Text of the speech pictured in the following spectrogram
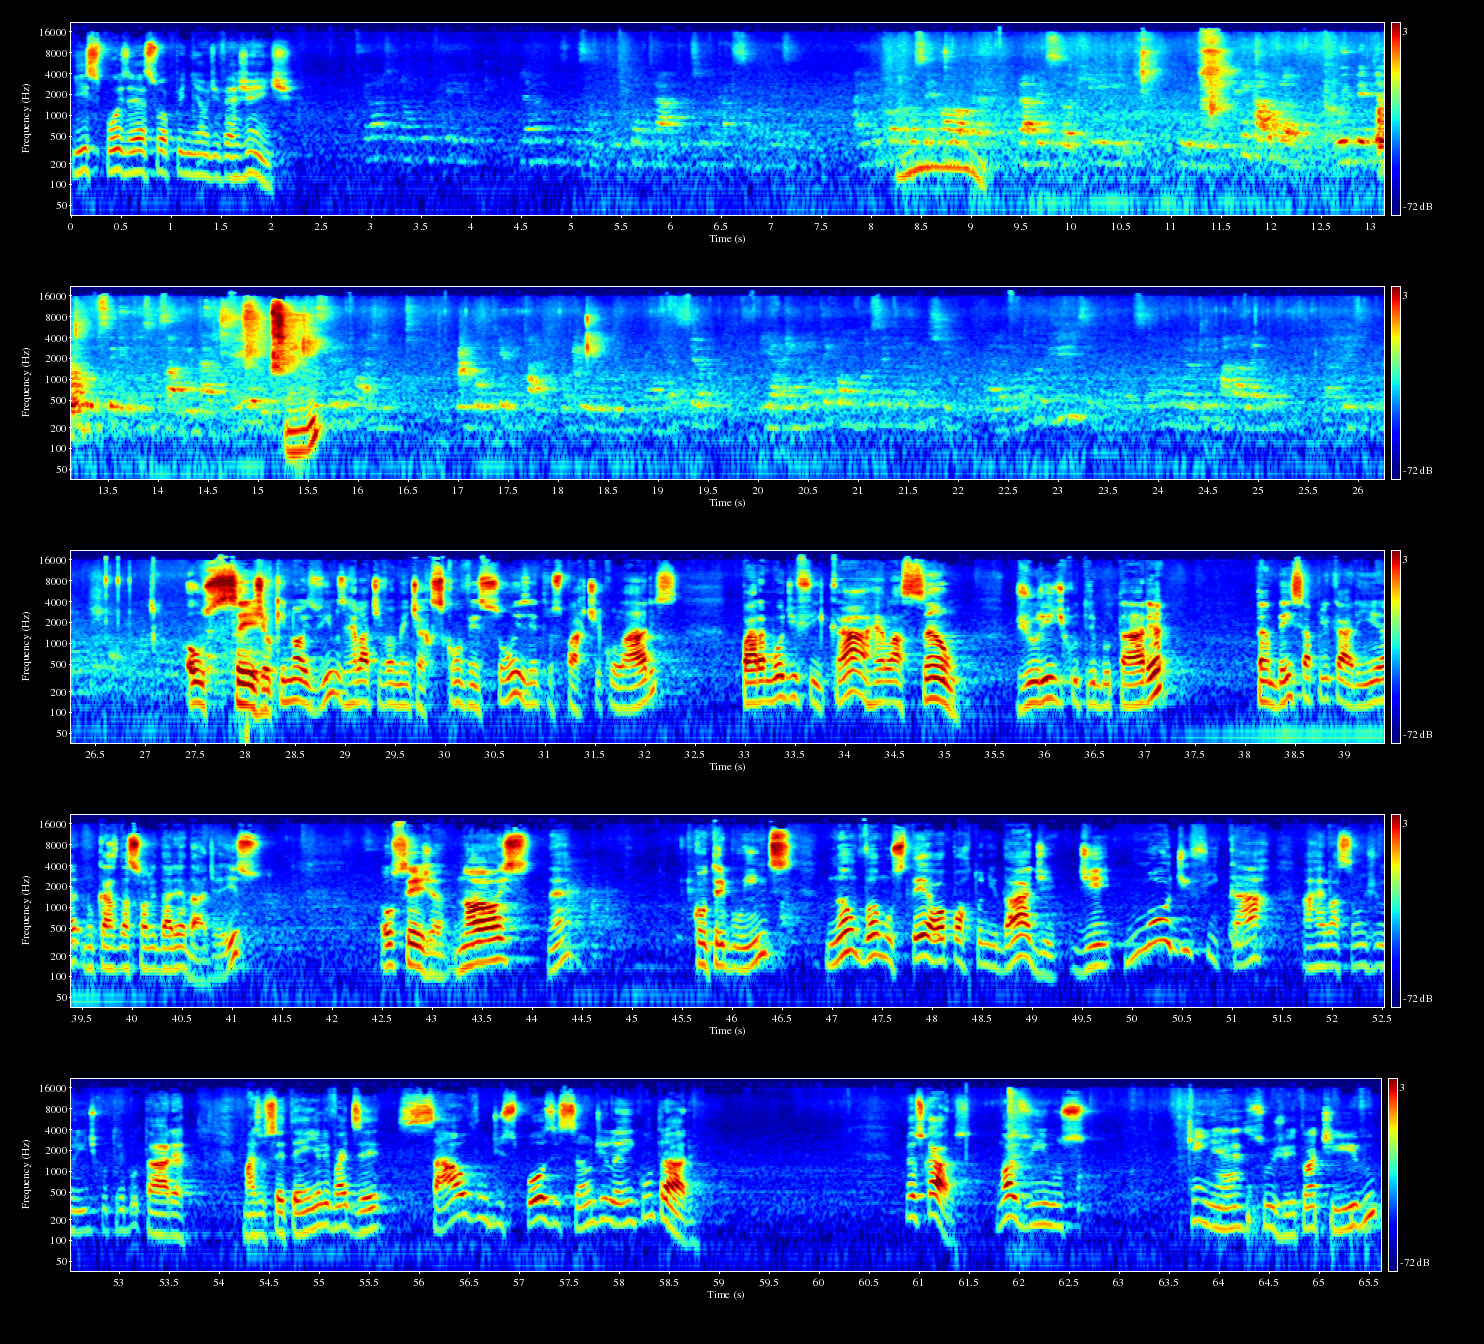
E expôs aí a sua opinião divergente. quando você coloca para a pessoa que quem está o IPTU seria de responsabilidade dele, Sim. você não pode né? o que ele faz, porque ele não é seu, e aí não tem como você transmitir. Tá levando isso, meio que em paralelo, ou seja, o que nós vimos relativamente às convenções entre os particulares para modificar a relação jurídico-tributária também se aplicaria no caso da solidariedade, é isso? Ou seja, nós, né, contribuintes, não vamos ter a oportunidade de modificar a relação jurídico-tributária. Mas o CTN ele vai dizer salvo disposição de lei em contrário. Meus caros, nós vimos quem é sujeito ativo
